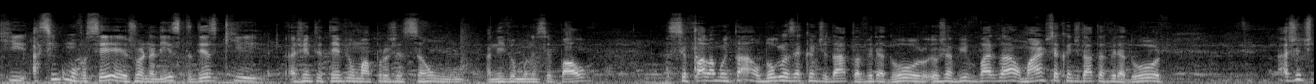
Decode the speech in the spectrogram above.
que, assim como você, jornalista, desde que a gente teve uma projeção a nível municipal, se fala muito, ah, o Douglas é candidato a vereador, eu já vi vários, ah, o Márcio é candidato a vereador. A gente,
